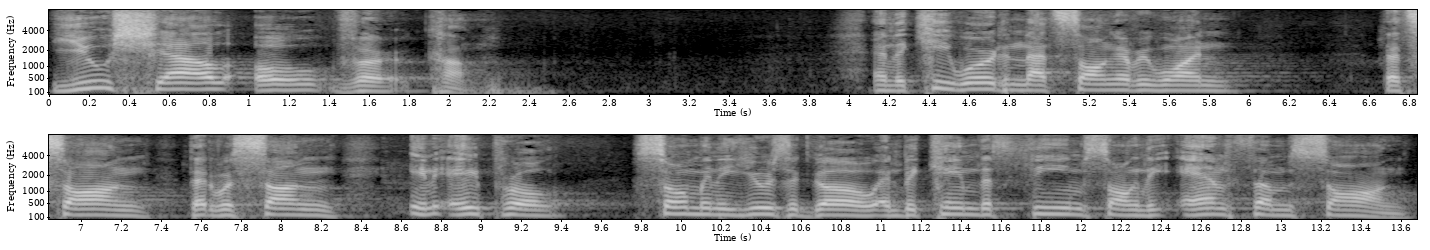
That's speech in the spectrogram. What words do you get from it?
you shall overcome. And the key word in that song, everyone, that song that was sung in April so many years ago and became the theme song, the anthem song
